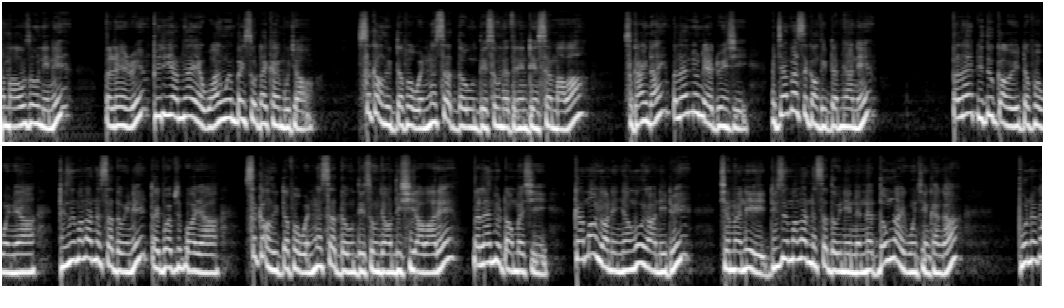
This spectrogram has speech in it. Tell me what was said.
ထမအဦးဆုံးအနေနဲ့ပလဲတွင် PDF များရဲ့ဝိုင်းဝန်းပိတ်ဆို့တိုက်ခိုက်မှုကြောင့်စစ်ကောင်စီတပ်ဖွဲ့ဝင်23ဦးသေဆုံးတဲ့သတင်းတင်ဆက်မှာပါ။စကိုင်းတိုင်းပလဲမြို့နယ်အတွင်းရှိအကြမ်းဖက်စစ်ကောင်စီတပ်များနဲ့ပလဲပြည်သူ့ကာကွယ်ရေးတပ်ဖွဲ့ဝင်များဒီဇင်ဘာလ23ရက်နေ့တိုက်ပွဲဖြစ်ပွားရာစစ်ကောင်စီတပ်ဖွဲ့ဝင်23ဦးသေဆုံးကြောင်းသိရှိရပါတယ်။ပလဲမြို့တောင်ဘက်ရှိကံမောက်ရွာနဲ့ညောင်ကုန်းရွာအနီးတွင်ယမန်နေ့ဒီဇင်ဘာလ23ရက်နေ့နနက်3နာရီဝန်းကျင်ခန့်ကဘုန်းနဂ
